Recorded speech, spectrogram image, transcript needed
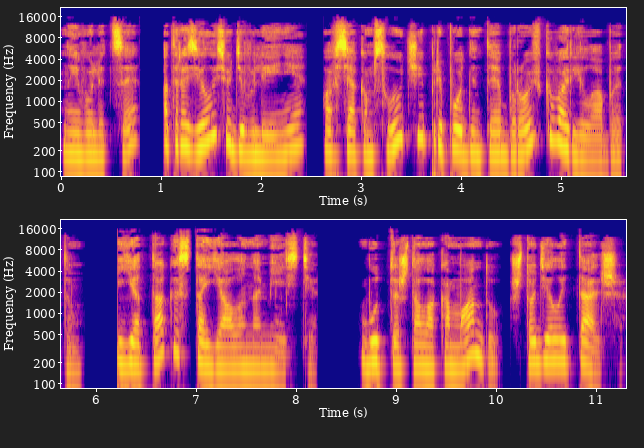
На его лице отразилось удивление, во всяком случае приподнятая бровь говорила об этом. И я так и стояла на месте, будто ждала команду, что делать дальше.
